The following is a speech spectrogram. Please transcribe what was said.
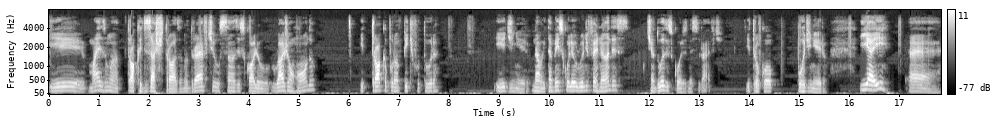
e mais uma troca desastrosa. No draft, o Suns escolhe o Rajon Rondo e troca por uma pique futura e dinheiro. Não, e também escolheu o Rudy Fernandes. Tinha duas escolhas nesse draft e trocou por dinheiro. E aí, é,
